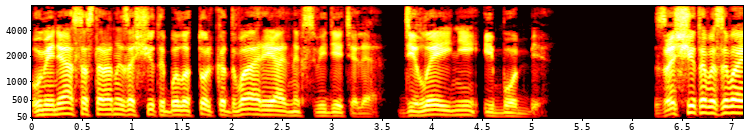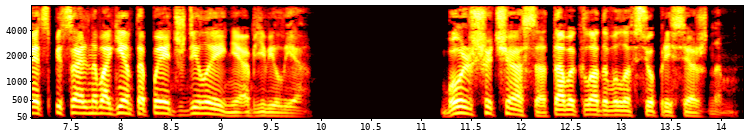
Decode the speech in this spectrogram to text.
У меня со стороны защиты было только два реальных свидетеля — Дилейни и Бобби. «Защита вызывает специального агента Пейдж Дилейни», — объявил я. Больше часа та выкладывала все присяжным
